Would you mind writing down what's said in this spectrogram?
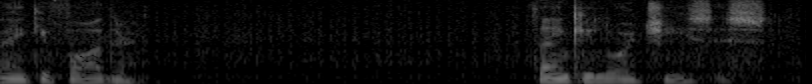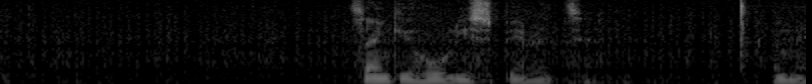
Thank you, Father. Thank you, Lord Jesus. Thank you, Holy Spirit. Amen.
